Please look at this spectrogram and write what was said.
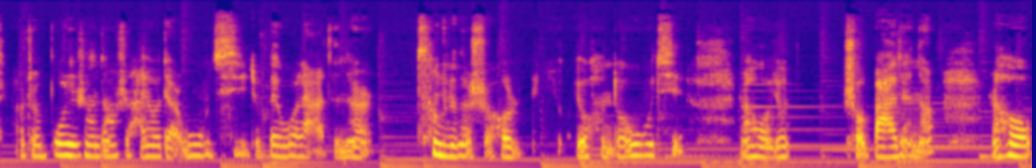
然后这玻璃上当时还有点雾气，就被我俩在那儿蹭着的时候有有很多雾气。然后我就手扒在那儿，然后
